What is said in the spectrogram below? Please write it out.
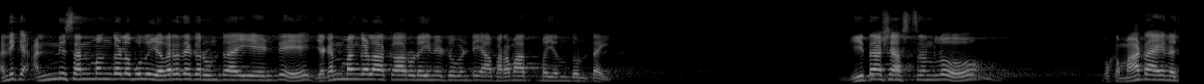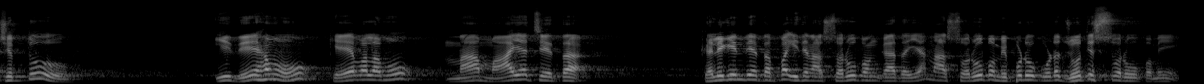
అందుకే అన్ని సన్మంగళములు ఎవరి దగ్గర ఉంటాయి అంటే జగన్మంగళాకారుడైనటువంటి ఆ పరమాత్మ ఎందుంటాయి గీతాశాస్త్రంలో ఒక మాట ఆయన చెప్తూ ఈ దేహము కేవలము నా మాయ చేత కలిగిందే తప్ప ఇది నా స్వరూపం కాదయ్యా. నా స్వరూపం ఎప్పుడూ కూడా జ్యోతిస్వరూపమే.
